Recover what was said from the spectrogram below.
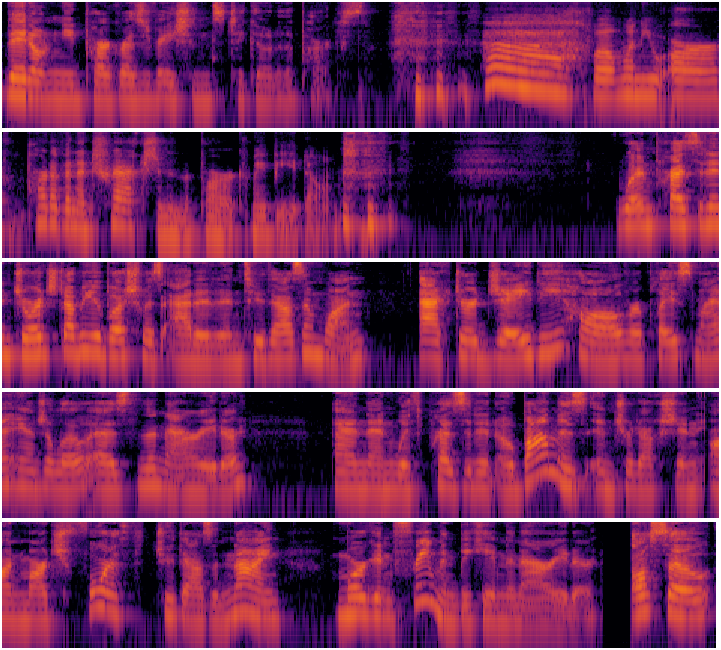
they don't need park reservations to go to the parks. ah, well, when you are part of an attraction in the park, maybe you don't. when President George W. Bush was added in 2001, actor J.D. Hall replaced Maya Angelou as the narrator and then with President Obama's introduction on March 4th, 2009, Morgan Freeman became the narrator. Also,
